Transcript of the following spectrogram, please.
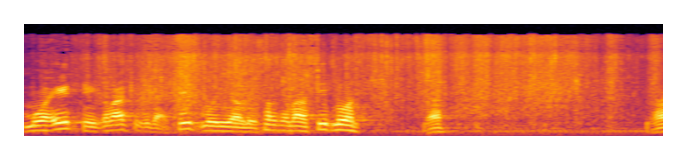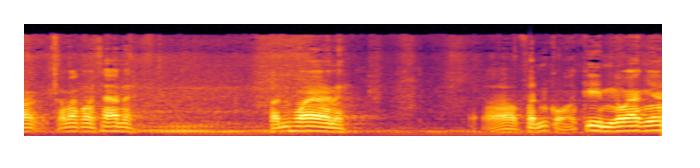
Mua ít thì các bác tự giải ship mua nhiều thì shop cho bao ship luôn. Đây. Đó, các bác quan sát này. Phấn hoa này. À, phấn cỏ kim các bác nhé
